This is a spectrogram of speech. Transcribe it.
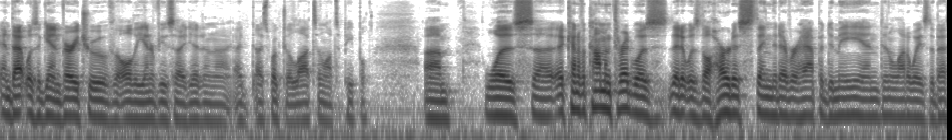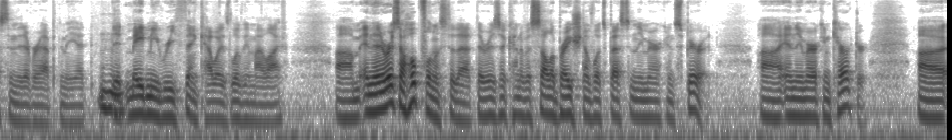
and that was again very true of all the interviews that I did, and I, I, I spoke to lots and lots of people. Um, was uh, a kind of a common thread was that it was the hardest thing that ever happened to me, and in a lot of ways the best thing that ever happened to me. It, mm-hmm. it made me rethink how I was living my life. Um, and there is a hopefulness to that. There is a kind of a celebration of what's best in the American spirit uh, and the American character. Uh,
